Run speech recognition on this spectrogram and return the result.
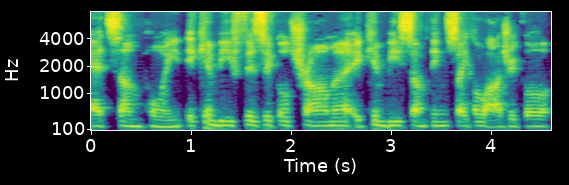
at some point. It can be physical trauma, it can be something psychological,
